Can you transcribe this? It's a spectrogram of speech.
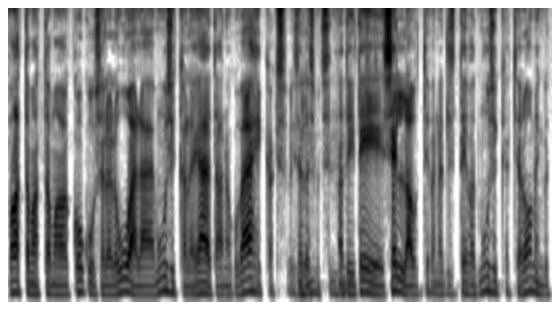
vaatamata oma kogu sellele uuele muusikale jääda nagu väärikaks või selles mm -hmm. mõttes, et nad ei tee sell out'i, vaid nad lihtsalt teevad muusikat ja loomingut.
